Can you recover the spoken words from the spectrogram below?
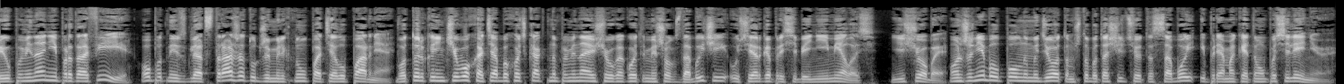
При упоминании про трофеи, опытный взгляд стража тут же мелькнул по телу парня. Вот только ничего хотя бы хоть как-то напоминающего какой-то мешок с добычей у Серга при себе не имелось. Еще бы. Он же не был полным идиотом, чтобы тащить все это с собой и прямо к этому поселению.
